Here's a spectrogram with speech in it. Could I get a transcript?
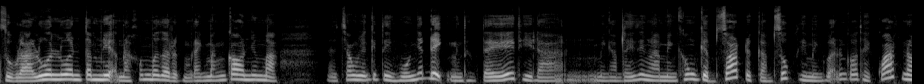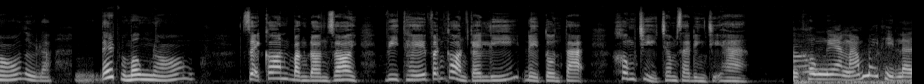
Dù là luôn luôn tâm niệm là không bao giờ được đánh mắng con nhưng mà trong những cái tình huống nhất định thực tế thì là mình cảm thấy rằng là mình không kiểm soát được cảm xúc thì mình vẫn có thể quát nó rồi là đét vào mông nó. Dạy con bằng đòn roi vì thế vẫn còn cái lý để tồn tại không chỉ trong gia đình chị Hà. Không nghe lắm ấy thì là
